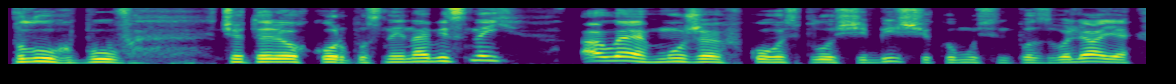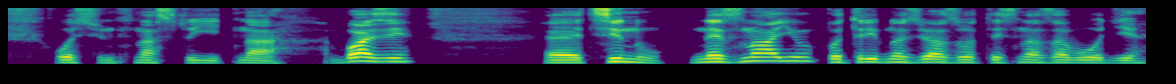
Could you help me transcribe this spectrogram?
плуг був чотирьохкорпусний навісний, але може в когось площі більші, комусь він дозволяє. Ось він у нас стоїть на базі. Е, Ціну не знаю, потрібно зв'язуватись на заводі.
